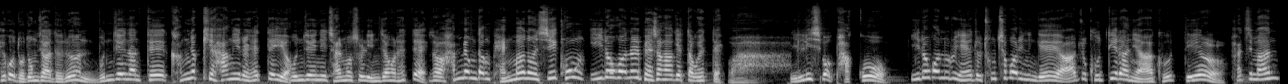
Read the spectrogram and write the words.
해고 노동자들은 문재인한테 강력히 항의를 했대요. 문재인이 잘못을 인정을 했대. 그래서 한 명당 100만 원씩 총 1억 원을 배상하겠다고 했대. 와, 1, 20억 받고 1억 원으로 얘네들 퉁쳐버리는 게 아주 굿딜 아니야. 굿딜. 하지만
